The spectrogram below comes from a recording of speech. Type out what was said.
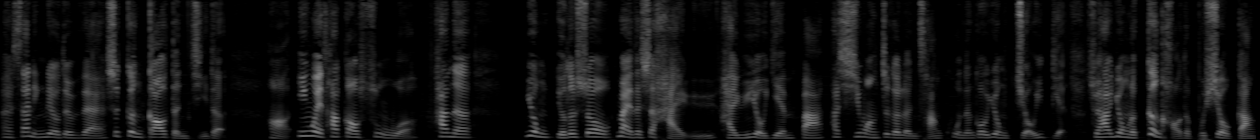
呃，三零六，对不对？是更高等级的，哈，因为他告诉我，他呢。用有的时候卖的是海鱼，海鱼有盐巴，他希望这个冷藏库能够用久一点，所以他用了更好的不锈钢。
